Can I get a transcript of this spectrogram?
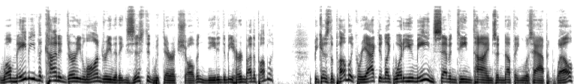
Well, maybe the kind of dirty laundry that existed with Derek Chauvin needed to be heard by the public. Because the public reacted like, what do you mean 17 times and nothing was happened? Well,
